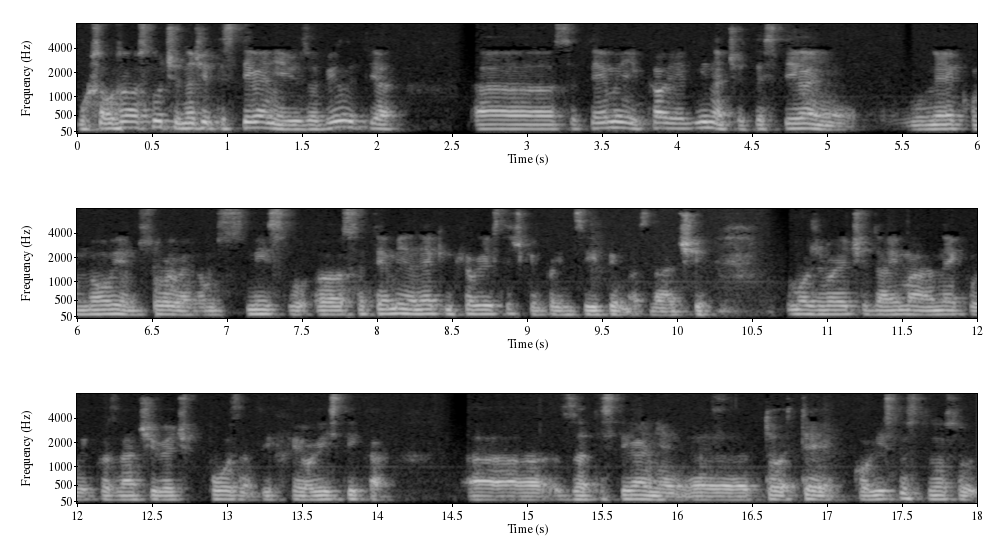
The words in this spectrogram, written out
U svakom slučaju, znači, testiranje usability uh, se temelji kao i inače testiranje u nekom novijem suvremenom smislu uh, se temelji nekim heurističkim principima. Znači, možemo reći da ima nekoliko znači već poznatih heuristika uh, za testiranje to, te korisnosti, odnosno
